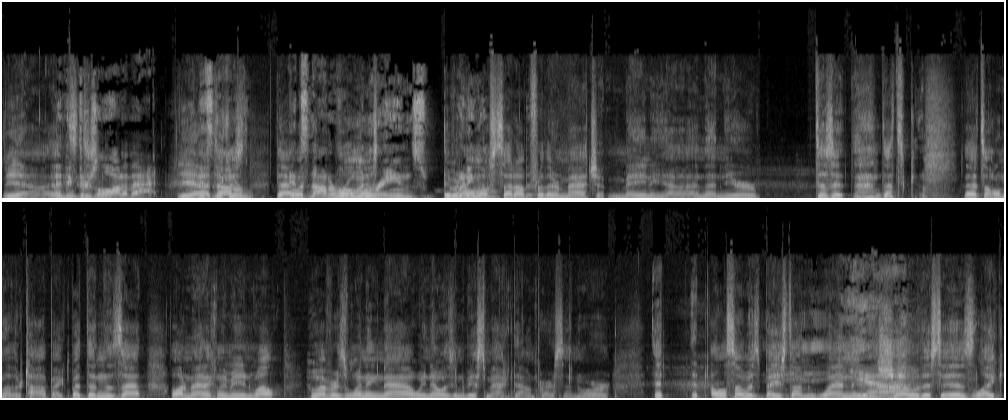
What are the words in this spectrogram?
yeah. I think there's a lot of that. Yeah, it's not a, that it's not a Roman almost, Reigns. It would almost set up the, for their match at Mania, and then you're. Does it? That's that's a whole nother topic. But then does that automatically mean well, whoever's winning now, we know is going to be a SmackDown person, or it it also is based on when yeah. in the show this is like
